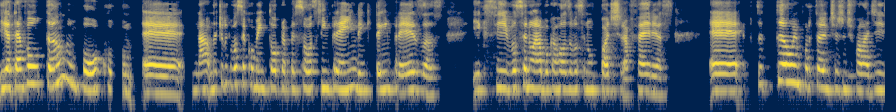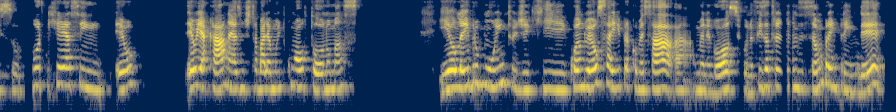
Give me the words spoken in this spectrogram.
e até voltando um pouco é, na, naquilo que você comentou para pessoas que empreendem, que têm empresas, e que se você não é a Boca Rosa, você não pode tirar férias. É, é tão importante a gente falar disso, porque, assim, eu, eu e a Ká, né, a gente trabalha muito com autônomas, e eu lembro muito de que quando eu saí para começar a, o meu negócio, quando eu fiz a transição para empreender,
